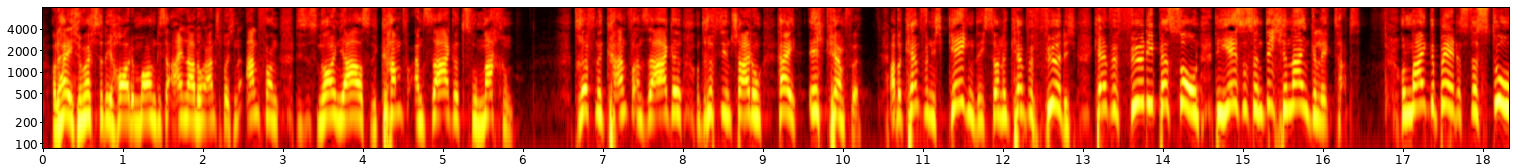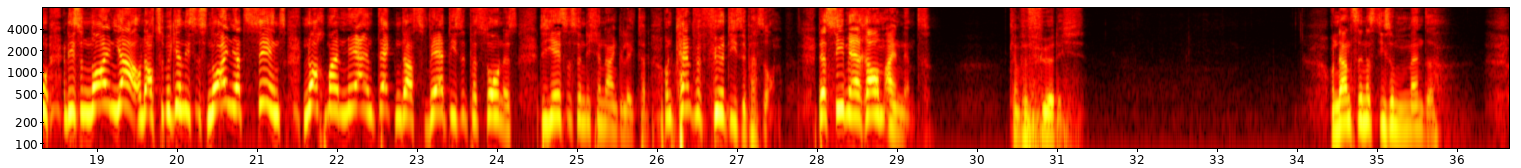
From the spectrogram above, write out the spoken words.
Und hey, ich möchte dir heute Morgen diese Einladung ansprechen, Anfang dieses neuen Jahres eine Kampfansage zu machen. Triff eine Kampfansage und triff die Entscheidung, hey, ich kämpfe. Aber kämpfe nicht gegen dich, sondern kämpfe für dich. Kämpfe für die Person, die Jesus in dich hineingelegt hat. Und mein Gebet ist, dass du in diesem neuen Jahr und auch zu Beginn dieses neuen Jahrzehnts nochmal mehr entdecken darfst, wer diese Person ist, die Jesus in dich hineingelegt hat. Und kämpfe für diese Person, dass sie mehr Raum einnimmt kämpfe für dich. Und dann sind es diese Momente,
